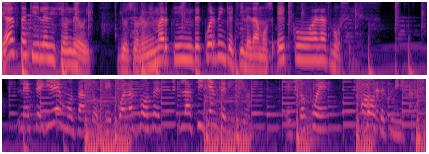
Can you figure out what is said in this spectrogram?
Y hasta aquí la edición de hoy. Yo soy Remy Martín y recuerden que aquí le damos eco a las voces. Le seguiremos dando eco a las voces la siguiente edición. Esto fue Voces Uniclan.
